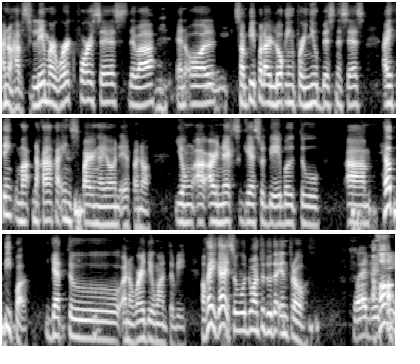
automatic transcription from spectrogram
ano have slimmer workforces, 'di ba? and all. Some people are looking for new businesses. I think ma- nakaka-inspire ngayon if ano, yung our, our next guest would be able to um, help people get to ano where they want to be. Okay, guys, so would want to do the intro. Go ahead, Ako?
